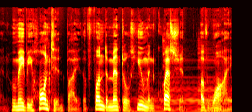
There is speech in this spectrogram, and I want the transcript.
and who may be haunted by the fundamental human question of why.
